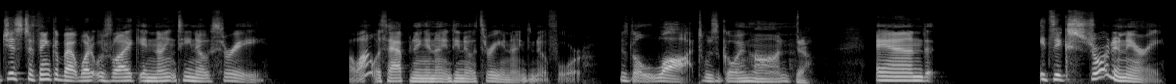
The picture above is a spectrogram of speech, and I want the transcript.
just to think about what it was like in 1903. A lot was happening in 1903 and 1904. There's a lot was going on. Yeah. And it's extraordinary.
